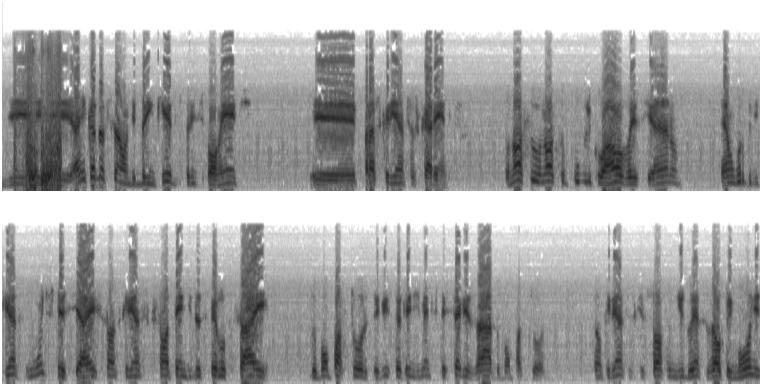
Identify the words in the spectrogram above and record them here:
de arrecadação de brinquedos, principalmente, eh, para as crianças carentes. O nosso, nosso público-alvo esse ano é um grupo de crianças muito especiais, são as crianças que são atendidas pelo SAI do Bom Pastor, o Serviço de Atendimento Especializado do Bom Pastor. São crianças que sofrem de doenças autoimunes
